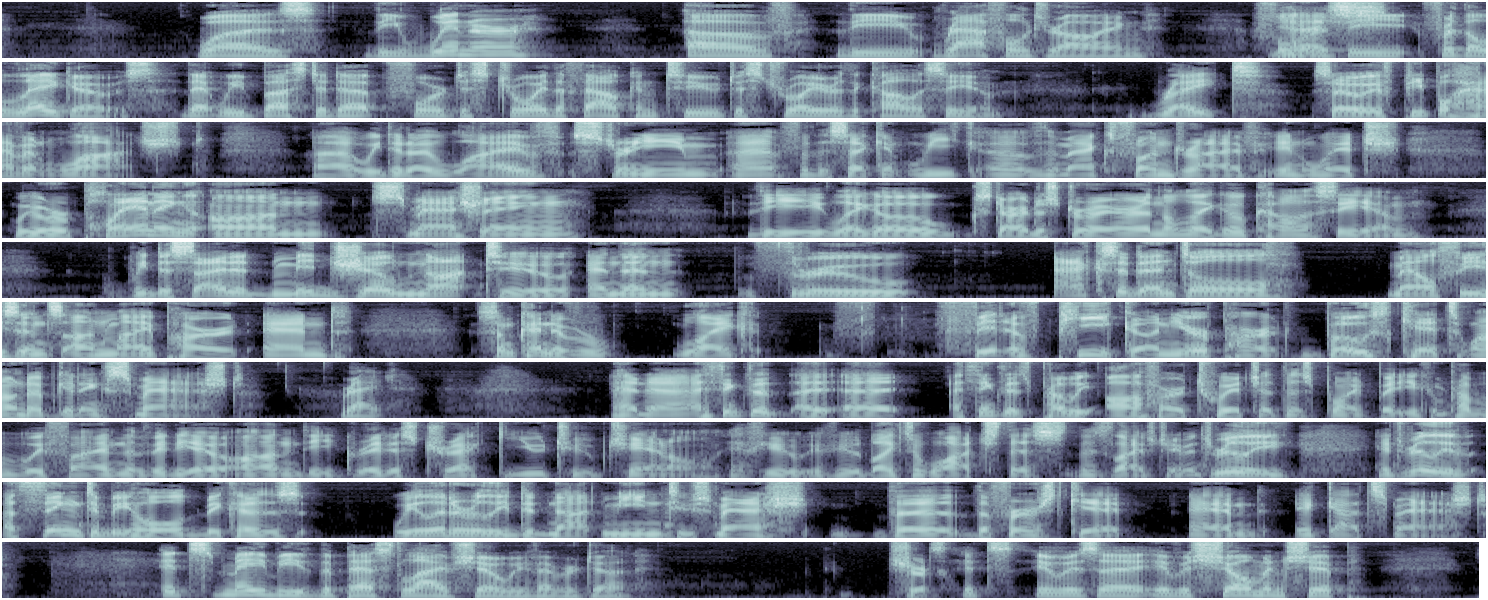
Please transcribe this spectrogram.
was the winner of the raffle drawing for Yes. the for the Legos that we busted up for Destroy the Falcon 2 Destroyer of the Coliseum. Right. So if people haven't watched, uh, we did a live stream uh, for the second week of the Max Fun Drive in which we were planning on smashing the Lego Star Destroyer and the Lego Coliseum. We decided mid show not to, and then through accidental malfeasance on my part and some kind of like fit of pique on your part, both kits wound up getting smashed. Right. And uh, I think that uh, uh, I think that's probably off our Twitch at this point, but you can probably find the video on the Greatest Trek YouTube channel if you if you would like to watch this this live stream. It's really it's really a thing to behold because we literally did not mean to smash the the first kit and it got smashed. It's maybe the best live show we've ever done. Sure. It's it was a it was showmanship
